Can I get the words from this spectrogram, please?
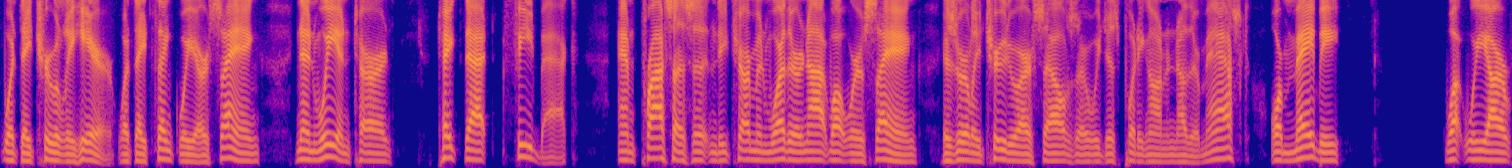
what they truly hear, what they think we are saying. And then we in turn take that feedback and process it and determine whether or not what we're saying is really true to ourselves, or are we just putting on another mask? Or maybe what we are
